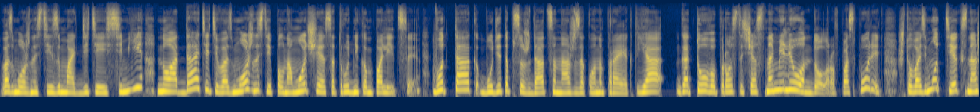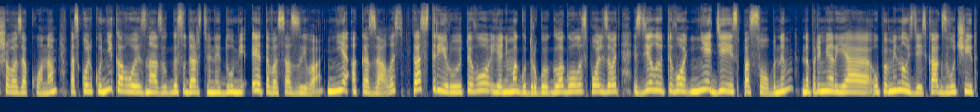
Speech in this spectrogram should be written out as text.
возможности изымать детей из семьи, но отдать эти возможности и полномочия сотрудникам полиции. Вот так будет обсуждаться наш законопроект. Я готова просто сейчас на миллион долларов поспорить, что возьмут текст нашего закона, поскольку никого из нас в Государственной Думе этого созыва не оказалось, кастрируют его, я не могу другой глагол использовать, сделают его недееспособным. Например, я упомяну здесь, как звучит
